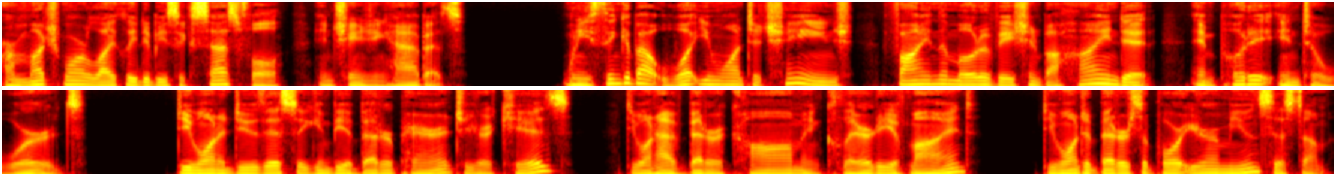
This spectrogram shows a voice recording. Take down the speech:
are much more likely to be successful in changing habits. When you think about what you want to change, find the motivation behind it and put it into words. Do you want to do this so you can be a better parent to your kids? Do you want to have better calm and clarity of mind? Do you want to better support your immune system?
